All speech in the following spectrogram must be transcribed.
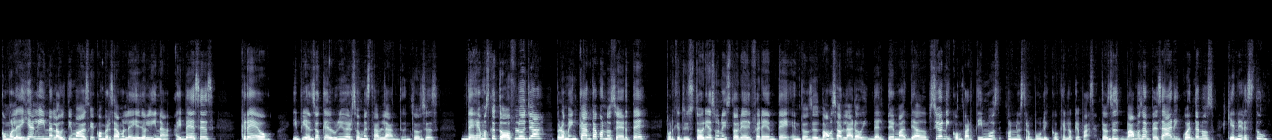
como le dije a Lina la última vez que conversamos, le dije yo, Lina, hay veces creo y pienso que el universo me está hablando. Entonces, dejemos que todo fluya, pero me encanta conocerte porque tu historia es una historia diferente. Entonces vamos a hablar hoy del tema de adopción y compartimos con nuestro público qué es lo que pasa. Entonces vamos a empezar y cuéntanos quién eres tú.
